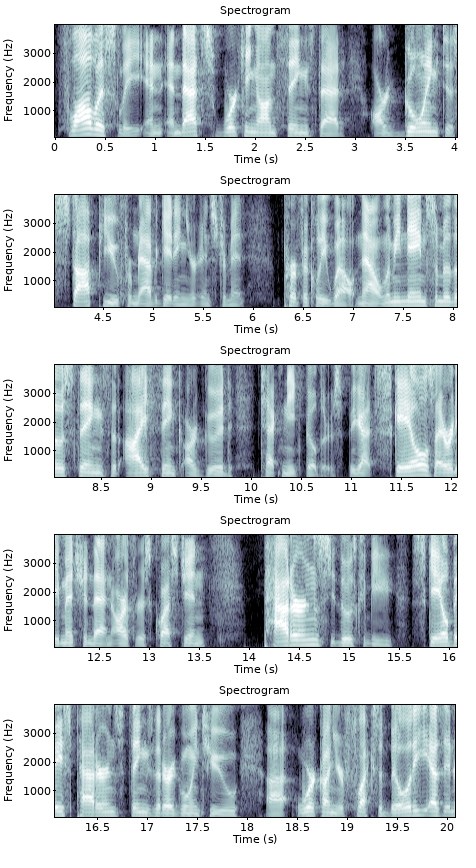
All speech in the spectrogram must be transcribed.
flawlessly. And, and that's working on things that are going to stop you from navigating your instrument perfectly well. Now, let me name some of those things that I think are good technique builders. We got scales. I already mentioned that in Arthur's question. Patterns, those could be scale based patterns, things that are going to uh, work on your flexibility as an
